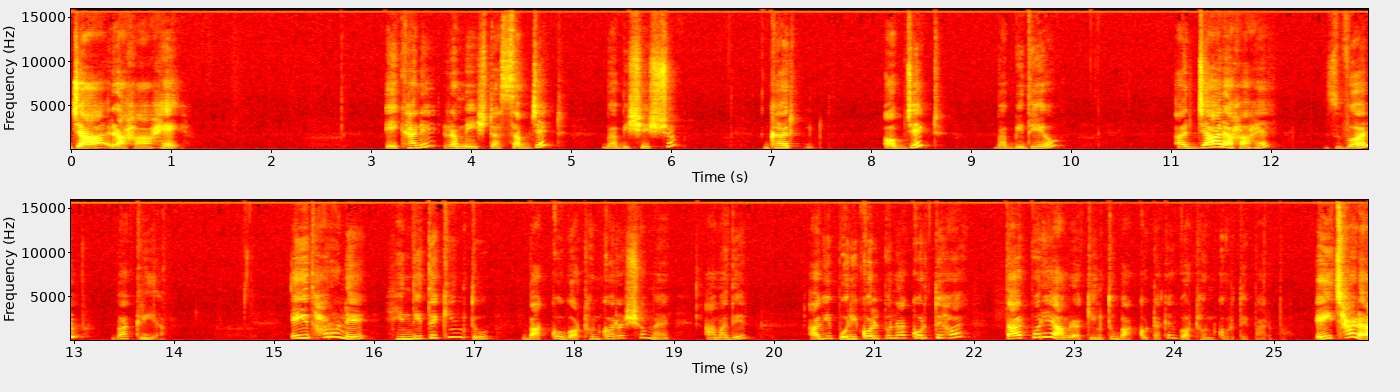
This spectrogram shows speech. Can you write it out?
যা রাহা হ্যায়। এখানে রমেশটা সাবজেক্ট বা বিশেষ্য, ঘর অবজেক্ট বা বিধেয়, আর যা রাহা ভার্ব বা ক্রিয়া। এই ধরনের হিন্দিতে কিন্তু বাক্য গঠন করার সময় আমাদের আগে পরিকল্পনা করতে হয়, তারপরে আমরা কিন্তু বাক্যটাকে গঠন করতে পারব। এই ছাড়া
